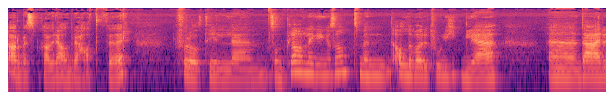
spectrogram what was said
arbeidsoppgaver jeg aldri har hatt før i forhold til um, sånn planlegging og sånt, men alle var utrolig hyggelige. Uh, Det er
